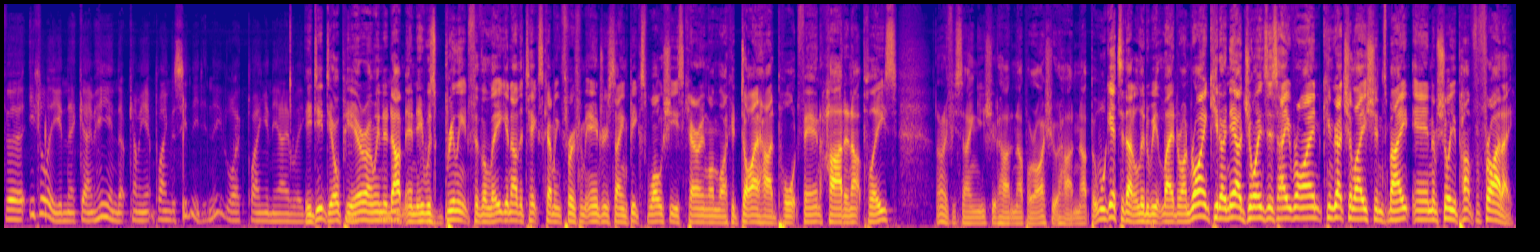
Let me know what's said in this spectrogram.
for Italy in that game. He ended up coming out and playing for Sydney, didn't he? Like playing in the A League. He did. Del Piero ended up, and he was brilliant for the league. Another text coming through from Andrew saying Bicks Walshy is carrying on like a diehard Port fan. Harden up, please. I don't know if you're saying you should harden up or I should harden up, but we'll get to that a little bit later on. Ryan Kitto now joins us. Hey, Ryan, congratulations, mate, and I'm sure you're pumped for Friday.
